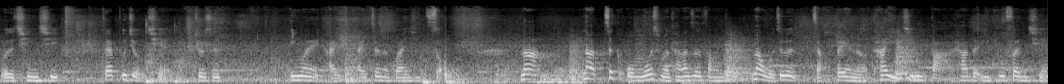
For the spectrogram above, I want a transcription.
我的亲戚，在不久前就是因为癌癌症的关系走。那那这个我们为什么谈到这个房子？那我这个长辈呢，他已经把他的一部分钱。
